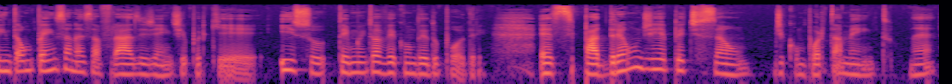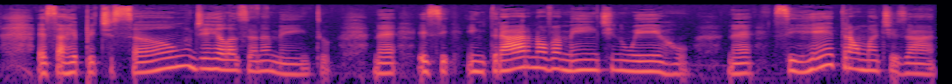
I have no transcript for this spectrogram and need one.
Então pensa nessa frase, gente, porque isso tem muito a ver com o dedo podre. Esse padrão de repetição de comportamento, né? Essa repetição de relacionamento, né? Esse entrar novamente no erro, né? Se retraumatizar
